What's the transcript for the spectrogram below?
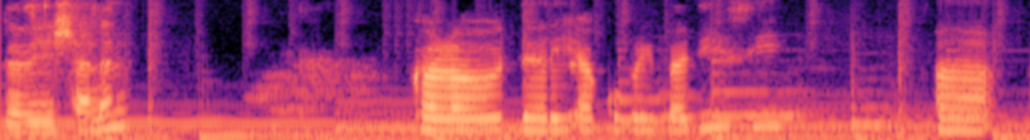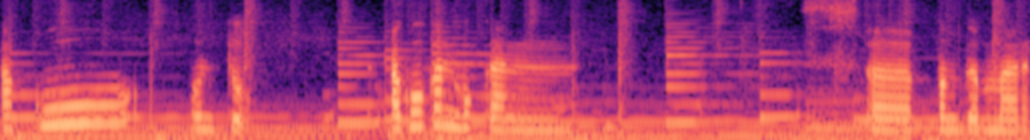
dari Shannon? Kalau dari aku pribadi sih uh, aku untuk aku kan bukan uh, penggemar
